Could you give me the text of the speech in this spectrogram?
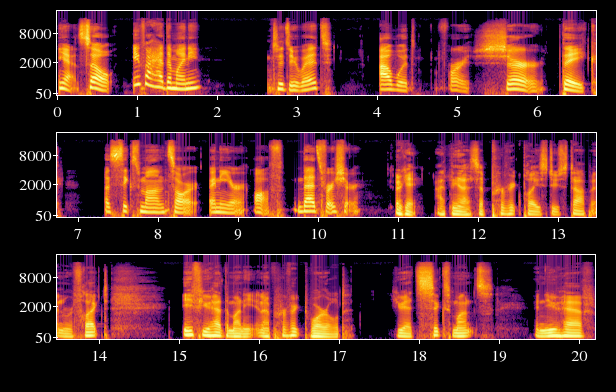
Yeah. So if I had the money to do it, I would for sure take a six months or a year off. That's for sure. Okay. I think that's a perfect place to stop and reflect. If you had the money in a perfect world, you had six months and you have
